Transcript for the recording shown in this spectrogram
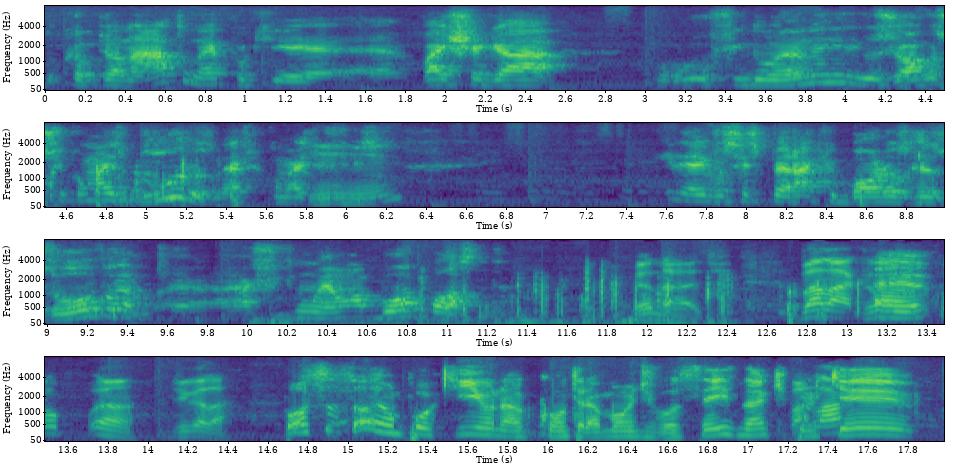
do campeonato, né? Porque é, vai chegar o, o, fim do ano e os jogos ficam mais duros, né? Ficam mais uhum. difíceis. e aí você esperar que o Boros resolva, é, acho que não é uma boa aposta. Verdade. Vai lá, é, ah, diga lá. Posso só ir um pouquinho na contramão de vocês, né? Que porque. Lá.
